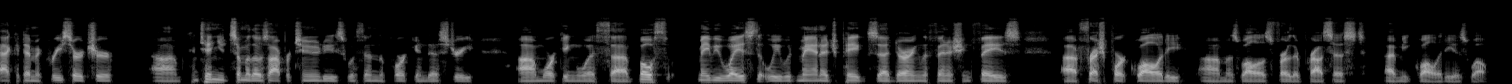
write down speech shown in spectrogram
academic researcher, um, continued some of those opportunities within the pork industry um, working with uh, both maybe ways that we would manage pigs uh, during the finishing phase, uh, fresh pork quality, um, as well as further processed uh, meat quality as well.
